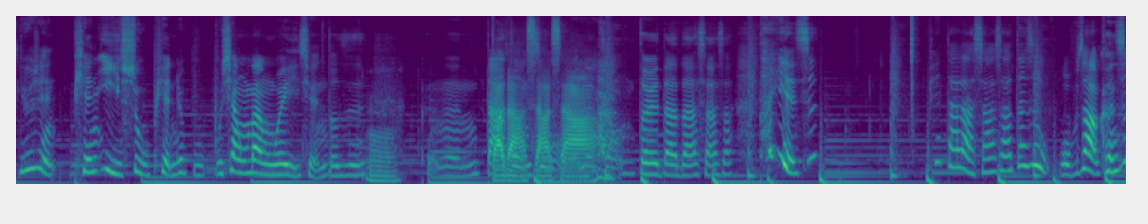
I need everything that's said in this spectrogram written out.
有点偏艺术片，就不不像漫威以前都是哦、可能打打杀杀那种，对，打打杀杀，他也是偏打打杀杀，但是我不知道，可能是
